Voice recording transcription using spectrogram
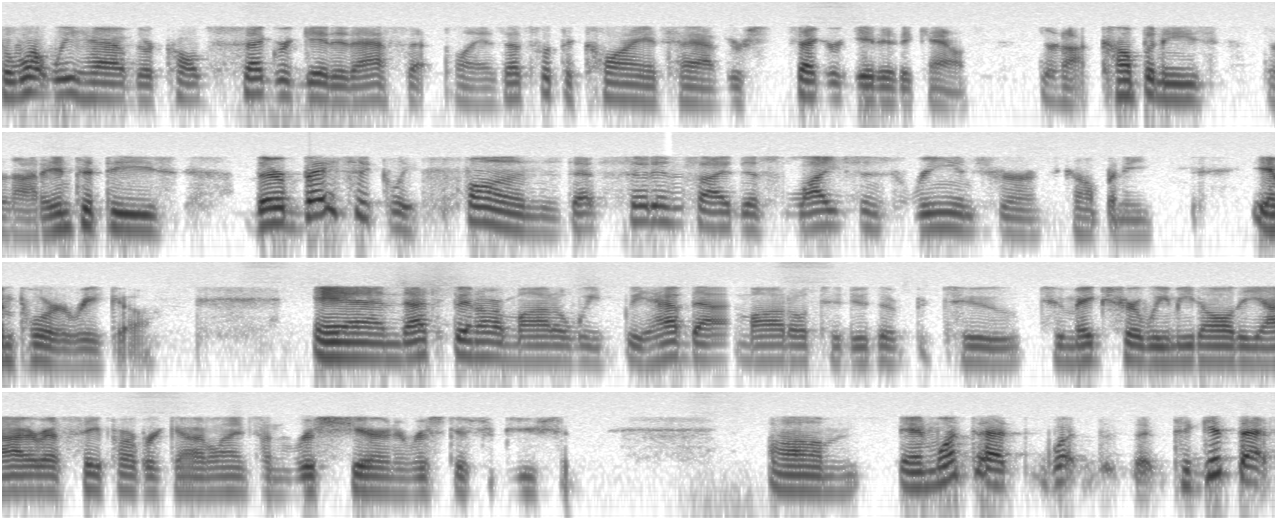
so what we have, they're called segregated asset plans. That's what the clients have. They're segregated accounts. They're not companies. They're not entities. They're basically funds that sit inside this licensed reinsurance company in Puerto Rico and that's been our model. We we have that model to do the to to make sure we meet all the IRS safe harbor guidelines on risk sharing and risk distribution. Um, and what that what to get that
